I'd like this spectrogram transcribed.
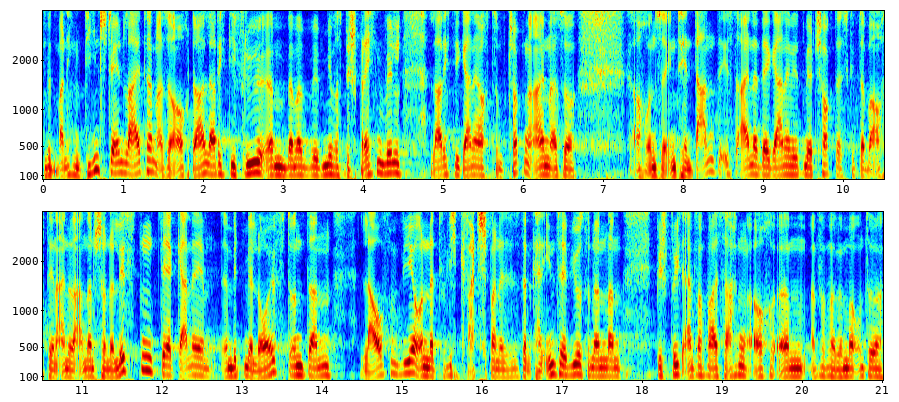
mit manchen Dienststellenleitern. Also auch da lade ich die früh, ähm, wenn man mit mir was besprechen will, lade ich die gerne auch zum Joggen ein. Also auch unser Intendant ist einer, der gerne mit mir joggt. Es gibt aber auch den einen oder anderen Journalisten, der gerne mit mir läuft und dann laufen wir und natürlich quatscht man. Es ist dann kein Interview, sondern man bespricht einfach mal Sachen, auch ähm, einfach mal, wenn man unter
